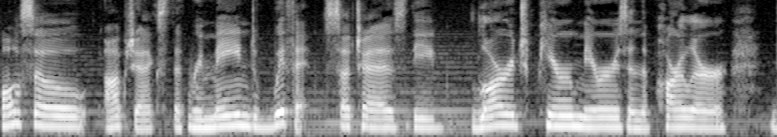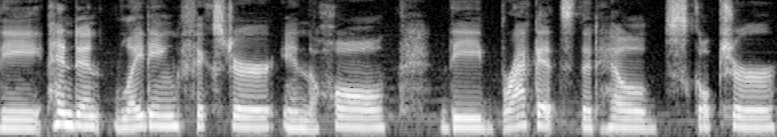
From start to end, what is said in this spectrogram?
also objects that remained with it, such as the large pier mirrors in the parlor, the pendant lighting fixture in the hall, the brackets that held sculpture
